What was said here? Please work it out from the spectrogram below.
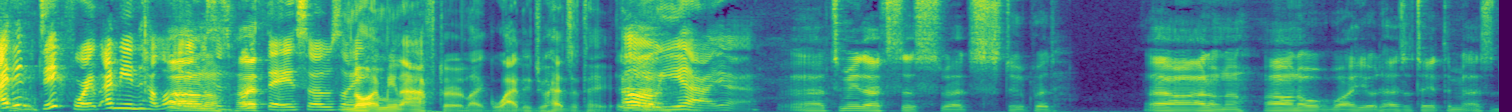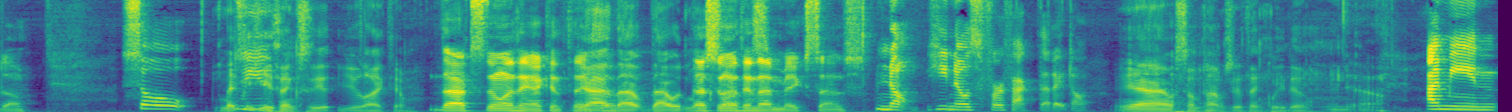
I didn't dig for it. I mean, hello, I it was know. his I- birthday, so I was like, no, I mean after. Like, why did you hesitate? "Oh yeah, yeah." uh, to me that's just that's stupid. Uh, I don't know. I don't know why he would hesitate. To me, that's dumb. So Maybe do he thinks you, you like him. That's the only thing I can think yeah, of. that that would make that's the only thing that makes sense. no, he knows for a fact that I don't. Yeah, sometimes you think we do. Yeah. I mean,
